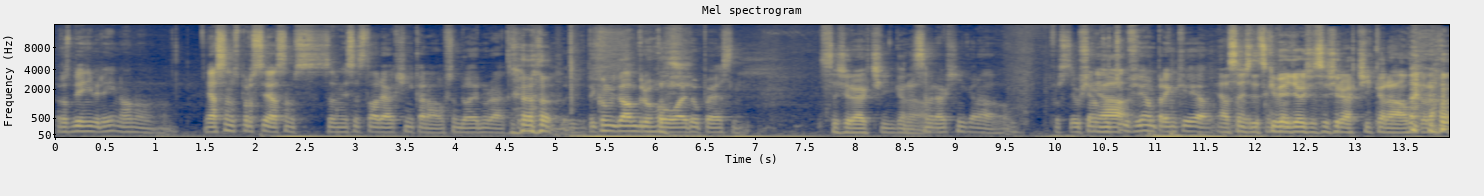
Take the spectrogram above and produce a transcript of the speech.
Rozbíjení videí? No, no, no. Já jsem prostě, já jsem, se mně se stal reakční kanál, už jsem dělal jednu reakci. Teď udělám druhou a je to úplně jasný. Jsi reakční kanál. Jsem reakční kanál. Prostě už jenom, Já- už jenom pranky a... Já jsem vždycky věděl, že jsi reakční kanál. Teda.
